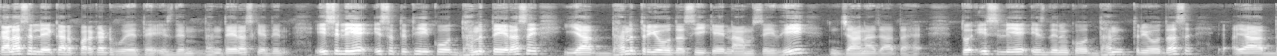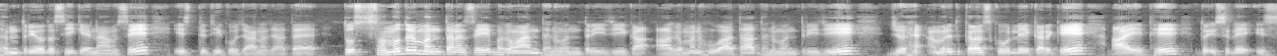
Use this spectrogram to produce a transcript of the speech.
कलश लेकर प्रकट हुए थे इस दिन, धनतेरस के दिन। इसलिए इस तिथि को धनतेरस या धन त्रयोदशी के नाम से भी जाना जाता है। तो इसलिए इस दिन को धन त्रयोदश या धन त्रयोदशी के नाम से इस तिथि को जाना जाता है। तो समुद्र मंथन से भगवान धनवंतरी जी का आगमन हुआ था। धनवंतरी जी जो है अमृत कलश को लेकर के आए थे तो इसलिए इस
